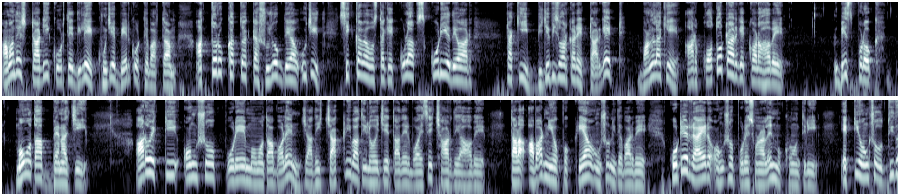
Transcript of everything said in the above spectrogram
আমাদের স্টাডি করতে দিলে খুঁজে বের করতে পারতাম। আত্মরক্ষার তো একটা সুযোগ দেওয়া উচিত। শিক্ষা ব্যবস্থাকে কোলাপস করিয়ে দেওয়ারটা কি বিজেপি সরকারের টার্গেট বাংলাকে আর কত টার্গেট করা হবে? বিস্ফোরক মমতা ব্যানার্জি। আরও একটি অংশ পড়ে মমতা বলেন, যাদের চাকরি বাতিল হয়েছে, তাদের বয়সে ছাড় দেওয়া হবে। তারা আবার নিয়োগ প্রক্রিয়া অংশ নিতে পারবে। কোর্টের রায়ের অংশ পড়ে শোনালেন মুখ্যমন্ত্রী। একটি অংশ উদ্ধৃত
